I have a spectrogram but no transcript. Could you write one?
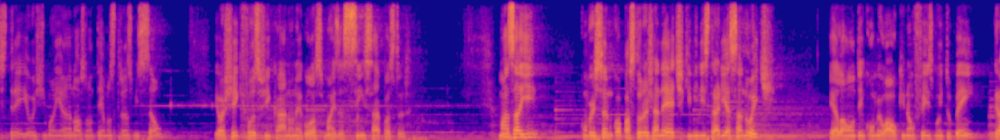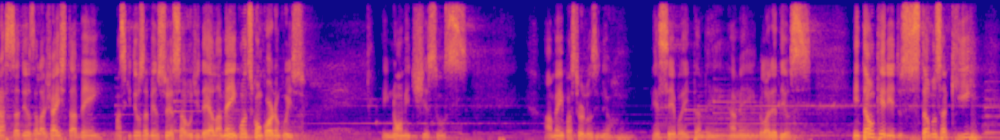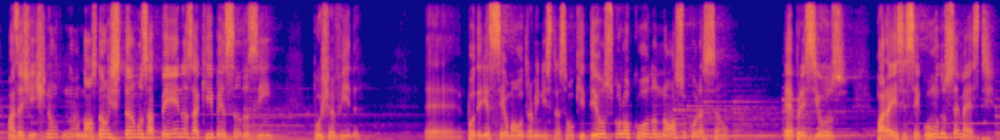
Ministrei hoje de manhã, nós não temos transmissão. Eu achei que fosse ficar num negócio mais assim, sabe, pastor? Mas aí, conversando com a pastora Janete, que ministraria essa noite, ela ontem comeu algo que não fez muito bem. Graças a Deus ela já está bem, mas que Deus abençoe a saúde dela. Amém? Quantos concordam com isso? Em nome de Jesus. Amém, pastor Luzineu. Receba aí também. Amém. Glória a Deus. Então, queridos, estamos aqui, mas a gente não, não, nós não estamos apenas aqui pensando assim, puxa vida, é, poderia ser uma outra ministração. O que Deus colocou no nosso coração é precioso para esse segundo semestre.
